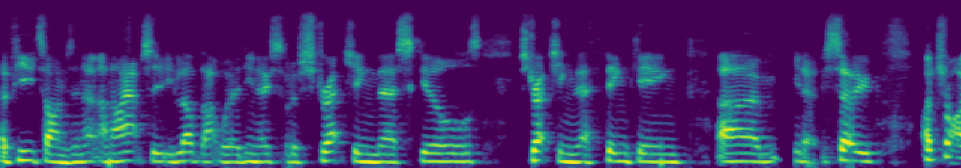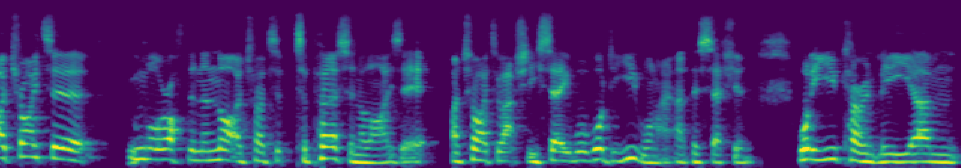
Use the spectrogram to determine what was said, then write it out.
a few times and, and i absolutely love that word you know sort of stretching their skills stretching their thinking. Um you know so i try i try to more often than not, I try to, to personalize it. I try to actually say, well, what do you want at this session? What are you currently, um,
